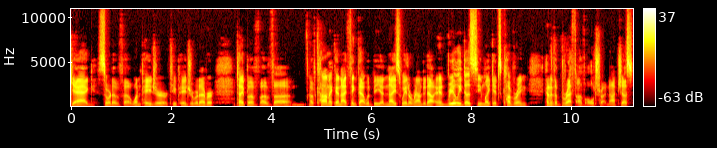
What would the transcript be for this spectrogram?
gag, sort of uh, one pager or two pager, whatever type of of uh, of comic, and I think that would be a nice way to round it out. And it really does seem like it's covering kind of the breadth of Ultra, not just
